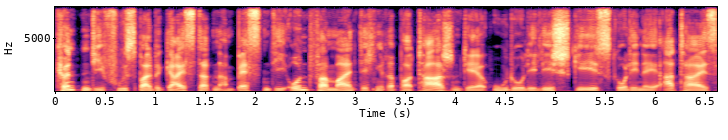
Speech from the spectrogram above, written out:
könnten die Fußballbegeisterten am besten die unvermeintlichen Reportagen der Udo Lilischkis, Golinei Attais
